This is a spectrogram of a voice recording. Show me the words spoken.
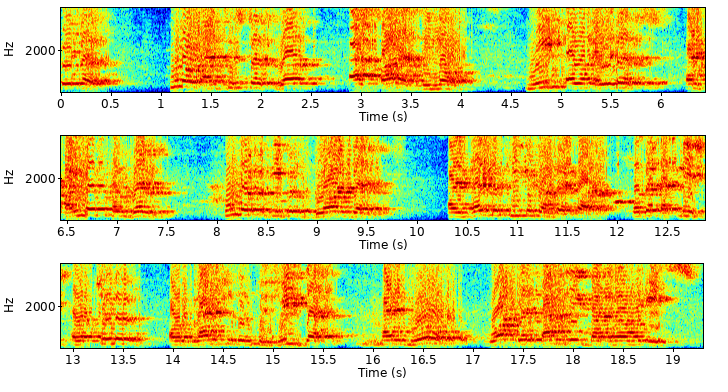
paper who our ancestors were as far as we know. Meet our elders and find out from them who were the people beyond them and try to keep it on record so that at least our children, our grandchildren can read that and know what their family background is.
